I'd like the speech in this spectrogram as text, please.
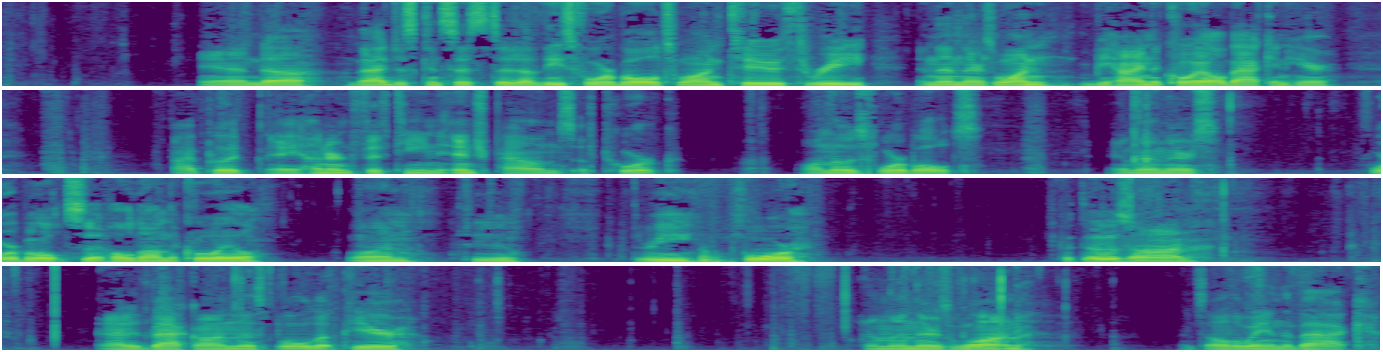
and uh, that just consisted of these four bolts, one, two, three, and then there's one behind the coil back in here. I put a 115 inch pounds of torque on those four bolts, and then there's four bolts that hold on the coil. One, two, three, four. Put those on. Added back on this bolt up here. And then there's one it's all the way in the back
